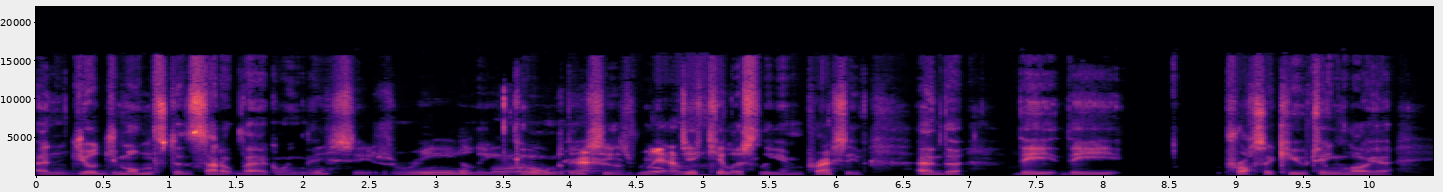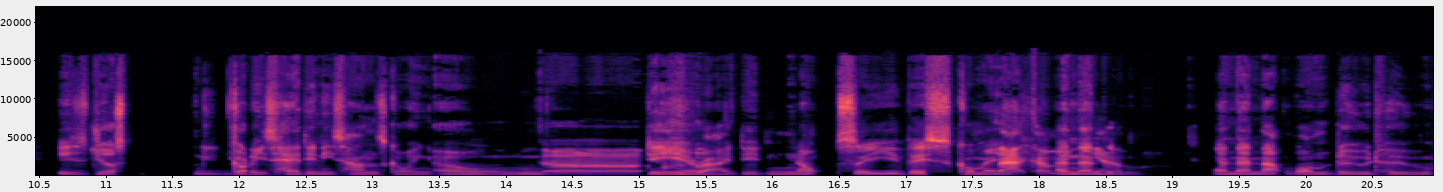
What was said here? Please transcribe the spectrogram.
And Judge Monsters sat up there going, "This is really Oh, good. This yeah, is yeah. ridiculously impressive." And the the the prosecuting lawyer is just got his head in his hands, going, "Oh uh, dear, I did not see this coming. that coming, then yeah. the- And then that one dude who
